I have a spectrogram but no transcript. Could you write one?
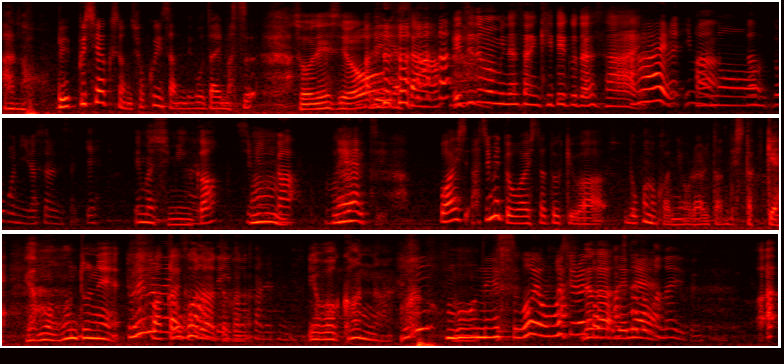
あの別府市役所の職員さんでございます。そうですよ。アベリアさん。いつでも皆さん来てください。はい。今、あのどこにいらっしゃるんでしたっけ？今市民課、市民課、うん。ね。お会いし初めてお会いした時はどこの課におられたんでしたっけ？いやもう本当ねどれぐらいの若い期間で移動されるんですか？いやわかんない。もうねすごい面白い方で明日とかねないですよね。あ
